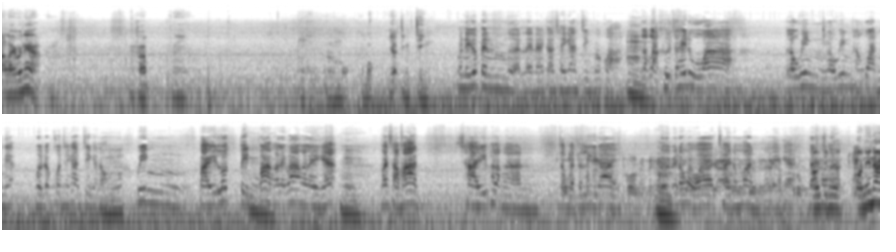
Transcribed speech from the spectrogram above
อะไรวะเนี่ยนะครับนี่โอ้โหระบบระบบเยอะจริงวันนี้ก็เป็นเหมือนเลยนะ การใช้งานจริงมากกว่าอืมหลักๆ คือจะให้ดูว่า เราวิ่งเราวิ่งทั้งวันเนี่ย เหมือนแบบคนใช้งานจริงอะๆเนาะอืมวิ่งไปรถติดอืมบ้างอะไรบ้างอะไรอย่างเงี้ยอืมมันสามารถใช้พลังงานจากแบตเตอรี่ได้อืมโดยไม่ต้องแบบว่าใช้น้ำมันอะไรเงี้ยได้เอาจริงๆท่อะตอนนี้หน้า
